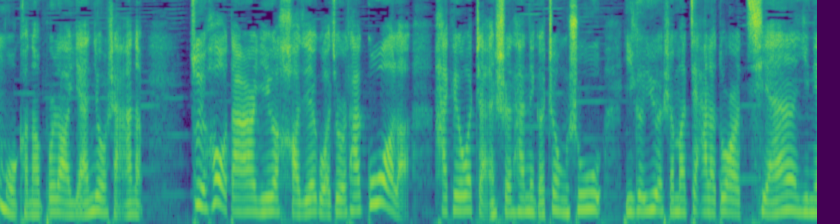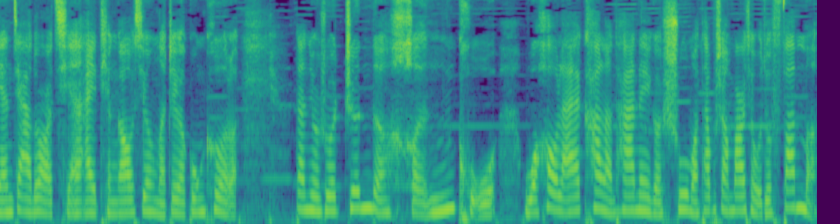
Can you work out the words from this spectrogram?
目可能不知道研究啥呢？最后当然一个好结果就是他过了，还给我展示他那个证书，一个月什么加了多少钱，一年加了多少钱，哎，挺高兴的这个功课了。但就是说真的很苦。我后来看了他那个书嘛，他不上班去，我就翻嘛，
